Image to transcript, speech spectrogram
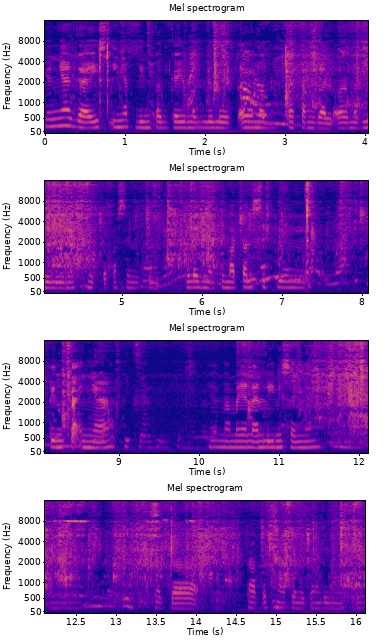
Yun nga guys, ingat din pag kayo magluluto o magtatanggal or maglilinis nito kasi tul- tulad niya, tumatalsik yung tinta niya. Yan, mamaya na ang linisan niya. Pagka tapos natin itong linisin.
